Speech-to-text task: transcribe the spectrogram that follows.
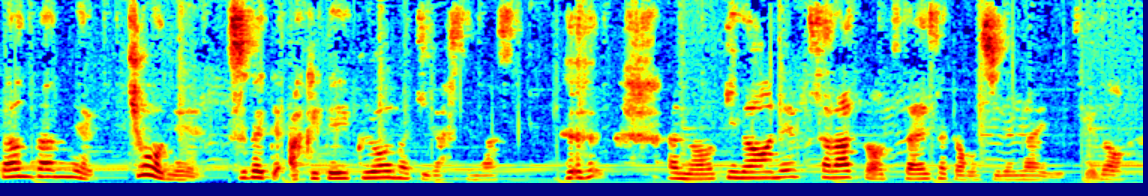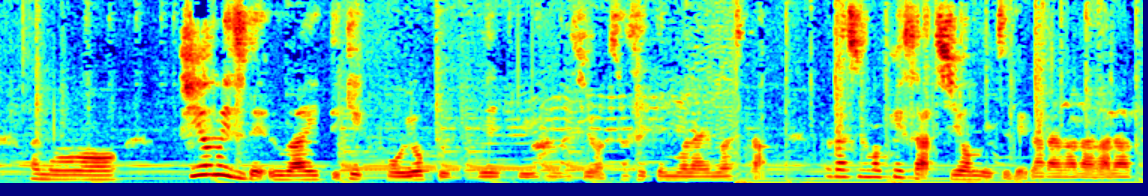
だんだんね、今日ね、すべて開けていくような気がしてます。あの、昨日ね、さらっとお伝えしたかもしれないんですけど、あのー塩水でうがいって結構よくってっていう話をさせてもらいました。私も今朝塩水でガラガラガラっと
